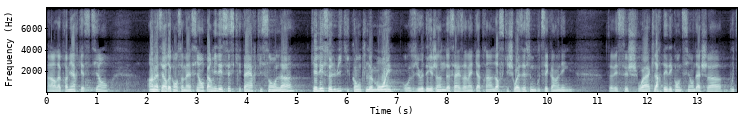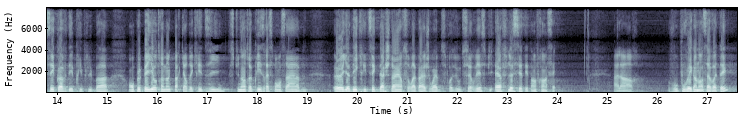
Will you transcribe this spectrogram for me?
Alors, la première question, en matière de consommation, parmi les six critères qui sont là, quel est celui qui compte le moins aux yeux des jeunes de 16 à 24 ans lorsqu'ils choisissent une boutique en ligne? Vous avez six choix, clarté des conditions d'achat, boutique offre des prix plus bas, on peut payer autrement que par carte de crédit, c'est une entreprise responsable, E, il y a des critiques d'acheteurs sur la page web du produit ou du service, puis F, le site est en français. Alors, vous pouvez commencer à voter.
